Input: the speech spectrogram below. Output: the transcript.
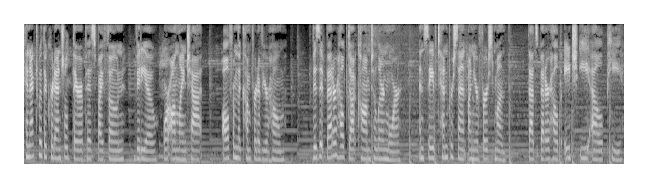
Connect with a credentialed therapist by phone, video, or online chat, all from the comfort of your home. Visit betterhelp.com to learn more and save 10% on your first month. That's BetterHelp H E L P.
